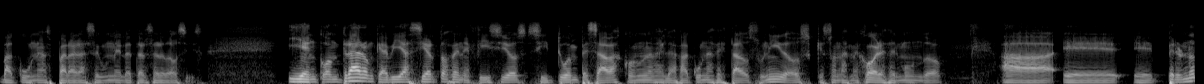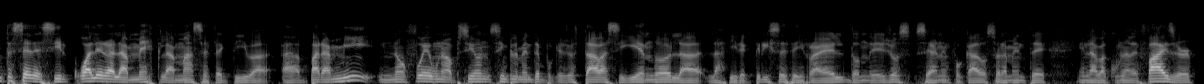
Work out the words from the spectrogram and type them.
vacunas para la segunda y la tercera dosis. Y encontraron que había ciertos beneficios si tú empezabas con una de las vacunas de Estados Unidos, que son las mejores del mundo, Ah, eh, eh, pero no te sé decir cuál era la mezcla más efectiva. Ah, para mí no fue una opción simplemente porque yo estaba siguiendo las directrices de Israel, donde ellos se han enfocado solamente en la vacuna de Pfizer.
